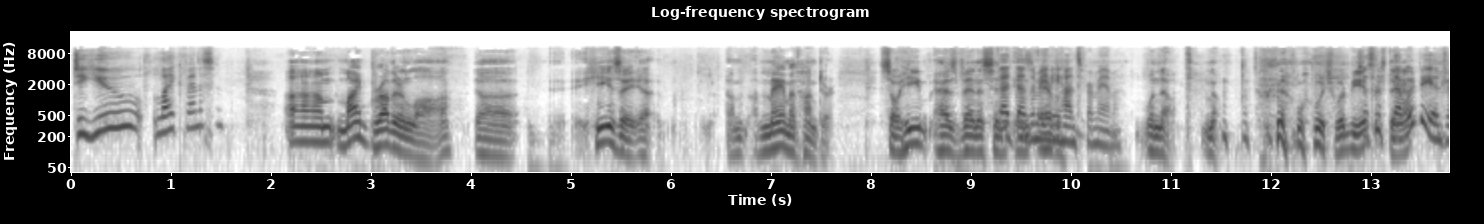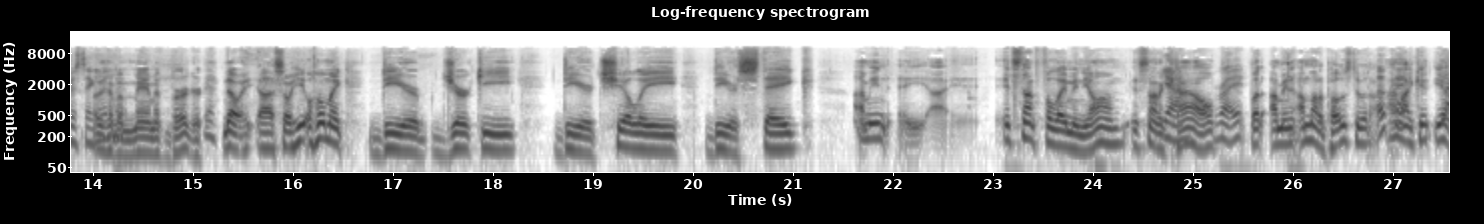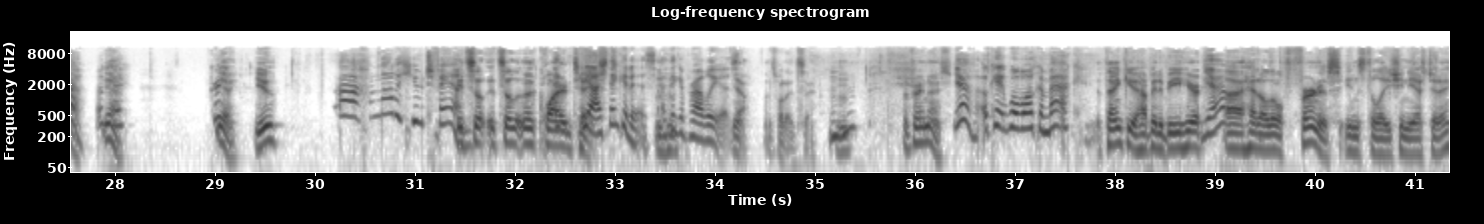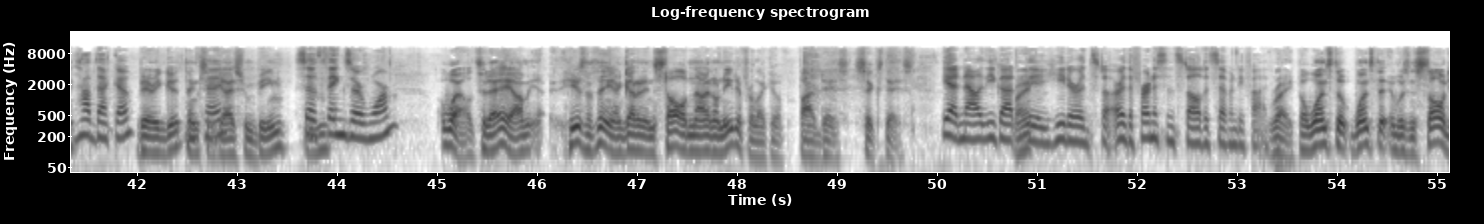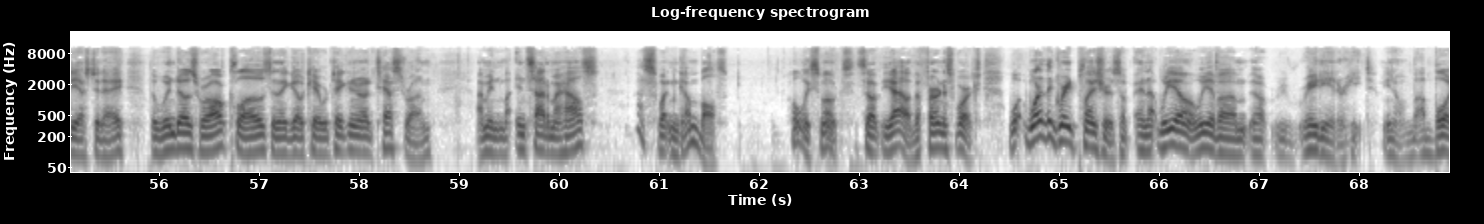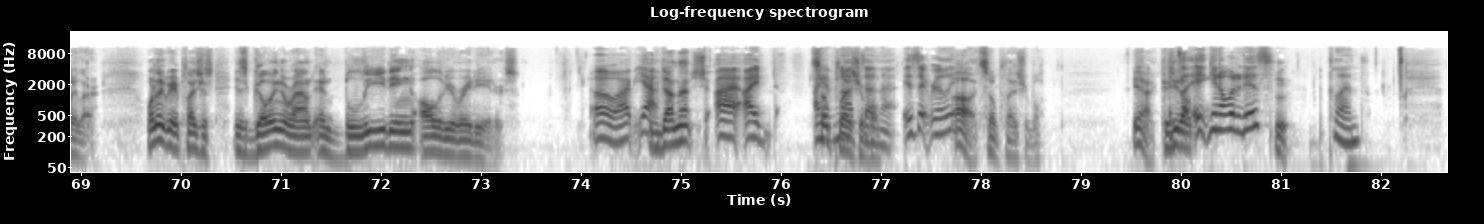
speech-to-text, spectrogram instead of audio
Do you like venison? Um, my brother-in-law, uh, he is a, a, a mammoth hunter, so he has venison. That doesn't mean every- he hunts for mammoth. Well, no, no, which would be Just- interesting. that would be interesting, I'd have a mammoth burger. No, uh, so he, he'll make deer jerky, deer chili, deer steak. I mean, I- it's not filet mignon. It's not a Yeah, cow, right. But I mean, I'm not opposed to it. I- I like it. Yeah, Yeah, okay. yeah. Great. Yeah, you? Uh, I'm not a huge fan. It's a it's an acquired It- taste. Yeah, I think it is. I think it probably is. Yeah, that's what I'd say. Mhm. But very nice. Yeah. Okay. Well, welcome back. Thank you. Happy to be here. Yeah. uh, had a little furnace installation yesterday. How'd that go? Very good. Thanks to the guys from Beam. So things are warm. Well, today, I mean, here's the thing. I got it installed. Now I don't need it for like a five days, six days. Yeah. Now you got Right. the heater installed or the furnace installed at 75. Right. But once the once the, it was installed yesterday, the windows were all closed, and they go, okay, we're taking it on a test run. I mean, inside of my house, I was sweating gumballs. Holy smokes! So yeah, the furnace works. One of the great pleasures of, and we uh, we have um, uh, radiator heat, you know, a boiler. One of the great pleasures is going around and bleeding all of your radiators. Oh, I, yeah. You've done that? Sure, I I, I So have pleasurable. not done that. Is it really? Oh, it's so pleasurable. Yeah, because you know like- you know what it is? Hmm. Cleanse.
